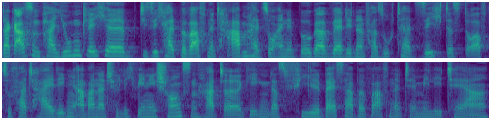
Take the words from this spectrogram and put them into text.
da gab es ein paar Jugendliche, die sich halt bewaffnet haben, halt so eine Bürgerwehr, die dann versucht hat, sich das Dorf zu verteidigen, aber natürlich wenig Chancen hatte gegen das viel besser bewaffnete Militär.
